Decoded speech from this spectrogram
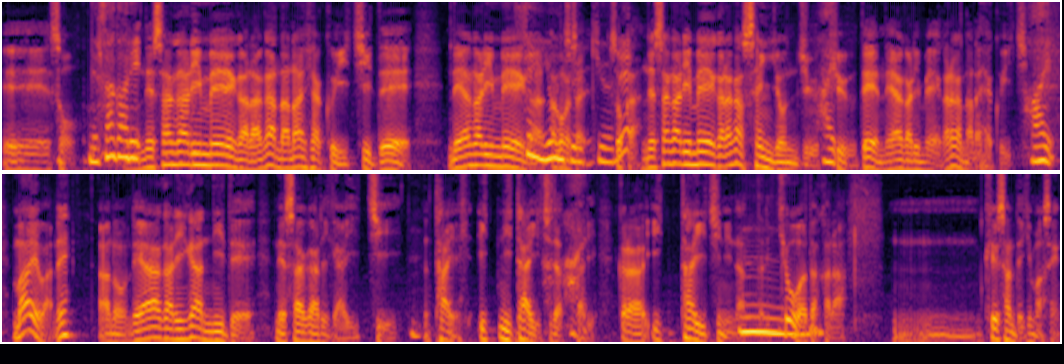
えー、そう。値下がり。値下がり銘柄が701で、値上がり銘柄、ごめんなさい。そうか。値下がり銘柄が1049で、はい、値上がり銘柄が701。はい。前はね、あの、値上がりが2で、値下がりが1、対2対1だったり、はい、から1対1になったり、今日はだから、うん計算できません。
